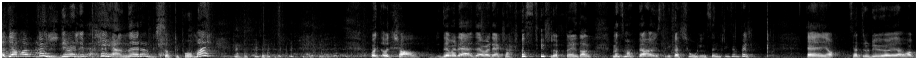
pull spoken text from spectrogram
At jeg har veldig, veldig pene raggsokker på meg. Og, og sjal. Det det, det var det jeg klarte å stille opp med i dag. Mens Martha har jo strikka kjolen sin, f.eks. Eh, ja. Så jeg tror du har,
